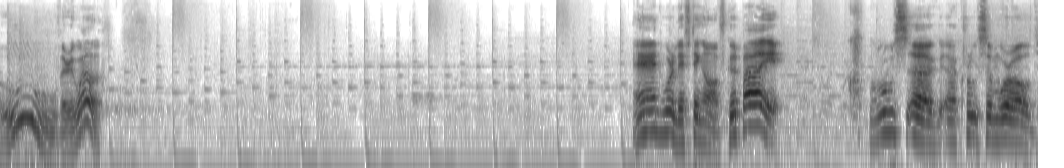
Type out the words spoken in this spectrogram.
Ooh, very well. And we're lifting off. Goodbye, cruise, uh, uh, World.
